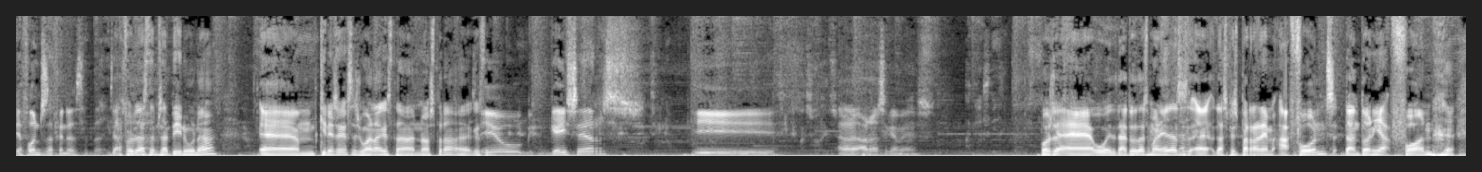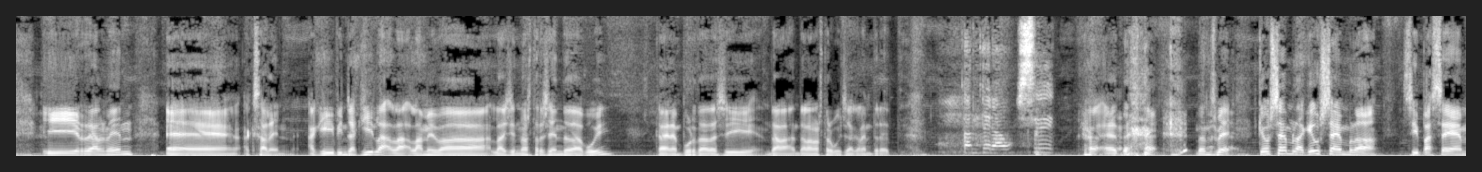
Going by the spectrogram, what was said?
I a fons de fent... Després n'estem sentint una. Eh, quina és aquesta, Joana, aquesta nostra? Eh, Es Aquesta... diu Geysers i... Ara, ara no sé què més. Pues, eh, de totes maneres, eh, després parlarem a fons d'Antònia Font i realment eh, excel·lent. Aquí, fins aquí la, la, la meva, la gen- nostra agenda d'avui que l'hem portat així de la, de la nostra butxaca, l'hem tret. ¿T'ha enterado? Sí. Eh, doncs bé, què us sembla? Què us sembla si passem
